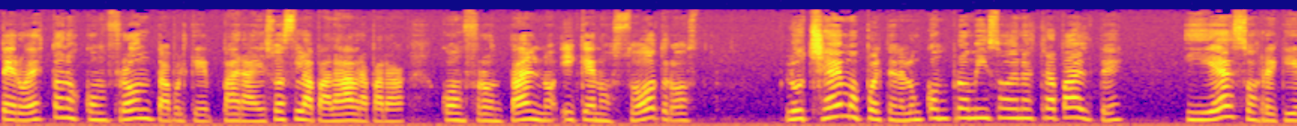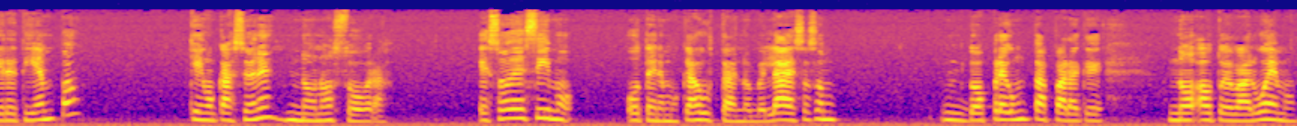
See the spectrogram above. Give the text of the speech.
Pero esto nos confronta, porque para eso es la palabra, para confrontarnos y que nosotros luchemos por tener un compromiso de nuestra parte y eso requiere tiempo que en ocasiones no nos sobra. Eso decimos, o tenemos que ajustarnos, ¿verdad? Esas son dos preguntas para que nos autoevaluemos.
